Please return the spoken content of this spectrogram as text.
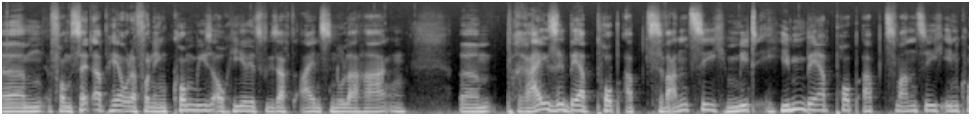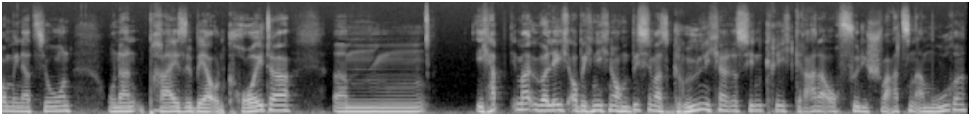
Ähm, vom Setup her oder von den Kombis, auch hier jetzt wie gesagt 1-0er Haken. Ähm, Preiselbeer Pop Up 20 mit Himbeer Pop Up 20 in Kombination und dann Preiselbeer und Kräuter. Ähm, ich habe immer überlegt, ob ich nicht noch ein bisschen was Grünlicheres hinkriege, gerade auch für die schwarzen Amure.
